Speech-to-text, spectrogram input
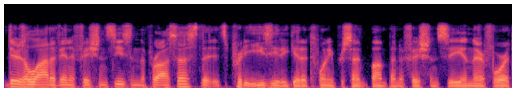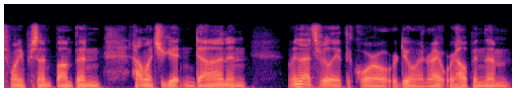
there's a lot of inefficiencies in the process that it's pretty easy to get a 20% bump in efficiency and therefore a 20% bump in how much you're getting done. And and that's really at the core of what we're doing right? We're helping them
